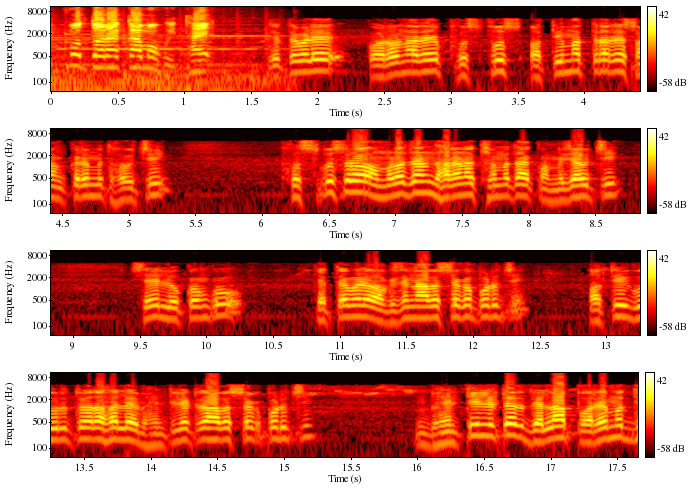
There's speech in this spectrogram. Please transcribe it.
ଏକ୍ମୋ ଦ୍ୱାରା କାମ ହୋଇଥାଏ ଯେତେବେଳେ କରୋନାରେ ଫୁସ୍ଫୁସ୍ ଅତିମାତ୍ରାରେ ସଂକ୍ରମିତ ହେଉଛି ଫୁସ୍ଫୁସ୍ର ଅମ୍ଳଜାନ ଧାରଣ କ୍ଷମତା କମିଯାଉଛି ସେ ଲୋକଙ୍କୁ କେତେବେଳେ ଅକ୍ସିଜେନ୍ ଆବଶ୍ୟକ ପଡ଼ୁଛି ଅତି ଗୁରୁତର ହେଲେ ଭେଣ୍ଟିଲେଟର ଆବଶ୍ୟକ ପଡ଼ୁଛି ଭେଣ୍ଟିଲେଟର ଦେଲା ପରେ ମଧ୍ୟ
